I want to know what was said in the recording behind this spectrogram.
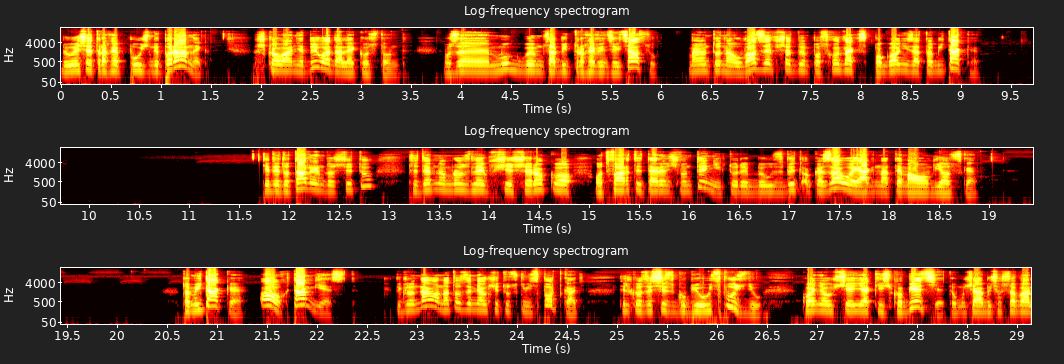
był jeszcze trochę późny poranek. Szkoła nie była daleko stąd. Może mógłbym zabić trochę więcej czasu. Mają to na uwadze, wszedłem po schodach z pogoni za Tobitakę. Kiedy dotarłem do szczytu, przede mną rozległ się szeroko otwarty teren świątyni, który był zbyt okazały jak na tę małą wioskę. To mi takie! Och, tam jest! Wyglądało na to, że miał się tu z kimś spotkać, tylko że się zgubił i spóźnił. Kłaniał się jakiejś kobiecie, to musiała być osoba,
